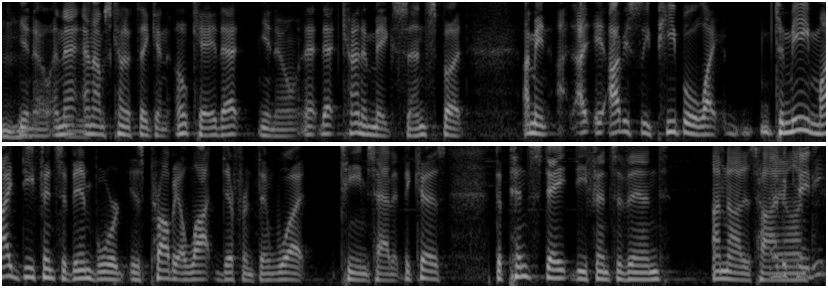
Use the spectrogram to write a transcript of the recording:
Mm-hmm. you know, and that and I was kind of thinking, okay, that you know that, that kind of makes sense, but. I mean, I, I, obviously, people like to me. My defensive inboard is probably a lot different than what teams have it because the Penn State defensive end, I'm not as high uh, on, Katy?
